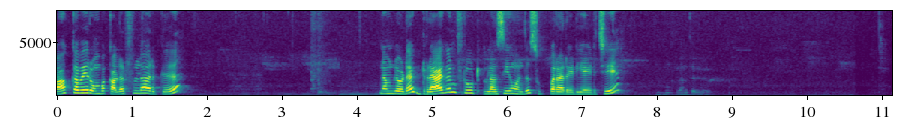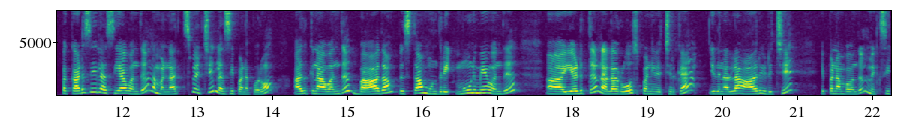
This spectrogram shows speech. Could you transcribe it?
பார்க்கவே ரொம்ப கலர்ஃபுல்லாக இருக்குது நம்மளோட ட்ராகன் ஃப்ரூட் லஸ்ஸியும் வந்து சூப்பராக ரெடி ஆயிடுச்சு. இப்போ கடைசி லஸ்ஸியாக வந்து நம்ம நட்ஸ் வச்சு லஸ்ஸி பண்ண போகிறோம் அதுக்கு நான் வந்து பாதாம் பிஸ்தா முந்திரி மூணுமே வந்து எடுத்து நல்லா ரோஸ்ட் பண்ணி வச்சுருக்கேன். இது நல்லா ஆறிடுச்சு. இப்போ நம்ம வந்து மிக்ஸி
